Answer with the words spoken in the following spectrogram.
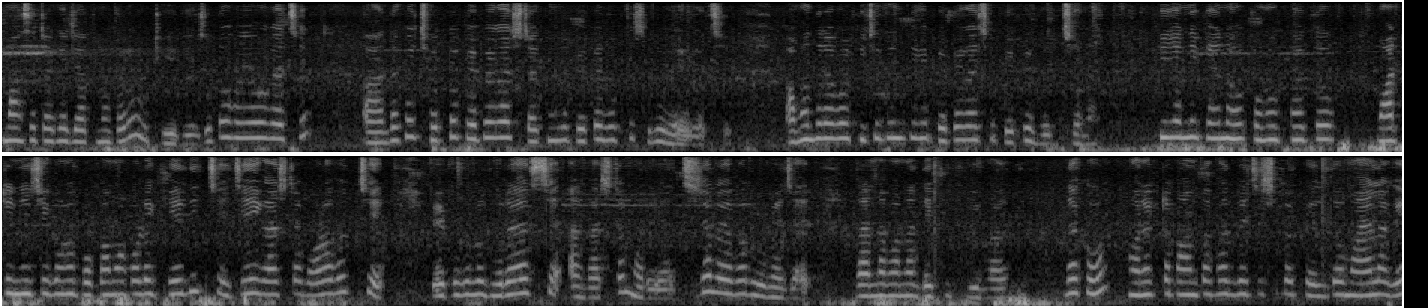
মা সেটাকে যত্ন করে উঠিয়ে দিয়েছে, তো হয়েও গেছে। আর দেখো ছোট্ট পেঁপে গাছটা কিন্তু পেঁপে ধরতে শুরু হয়ে গেছে। আমাদের আবার কিছুদিন থেকে পেঁপে গাছে পেঁপে হচ্ছে না। কী জানি কেন কোনো হয়তো মাটির নিচে কোনো পোকামাকড়ে খেয়ে দিচ্ছে, যেই গাছটা বড় হচ্ছে, পেঁপেগুলো ধরে আসছে আর গাছটা মরে যাচ্ছে। চলো এবার রুমে যাই, রান্নাবান্না দেখি কী হয়। দেখো, অনেকটা পান্তা ভাত বেঁচেছিল, ফেলতেও মায়া লাগে,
